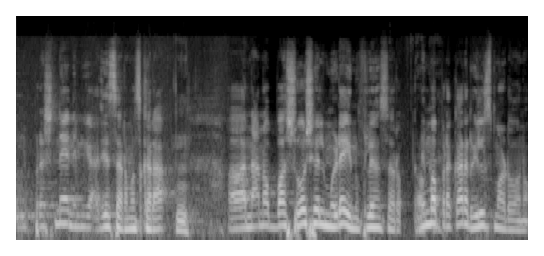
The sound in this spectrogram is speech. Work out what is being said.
ಈ ಪ್ರಶ್ನೆ ನಿಮಗೆ ಅಜಯ್ ಸರ್ ನಮಸ್ಕಾರ. ಆ, ನಾನೊಬ್ಬ ಸೋಷಿಯಲ್ ಮೀಡಿಯಾ ಇನ್ಫ್ಲೂಯೆನ್ಸರ್ ನಿಮ್ಮ ಪ್ರಕಾರ ರೀಲ್ಸ್ ಮಾಡುವನು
